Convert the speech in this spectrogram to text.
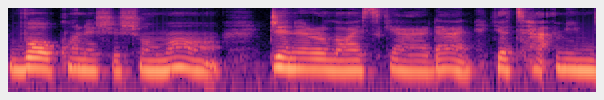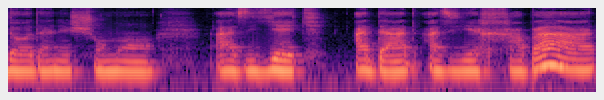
واکنش شما جنرالایز کردن یا تعمیم دادن شما از یک عدد از یک خبر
